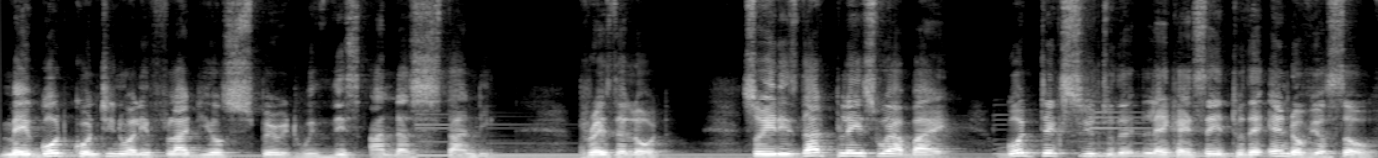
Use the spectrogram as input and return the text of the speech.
May God continually flood your spirit with this understanding. Praise the Lord. So it is that place whereby God takes you to the like I said to the end of yourself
